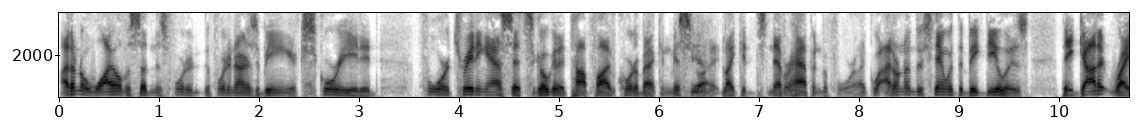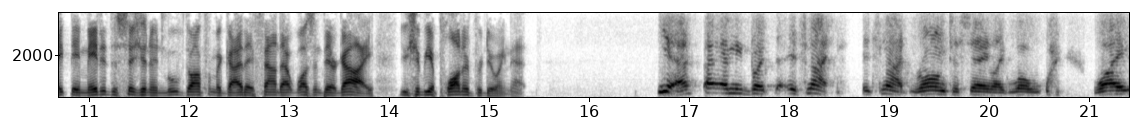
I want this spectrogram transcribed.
I don't know why all of a sudden this 40, the 49ers are being excoriated for trading assets to go get a top five quarterback and missing Yeah. on it. Like it's never happened before. Like well, I don't understand what the big deal is. They got it right. They made a decision and moved on from a guy they found out wasn't their guy. You should be applauded for doing that. Yeah, I, I mean, but it's not it's not wrong to say like, well, why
